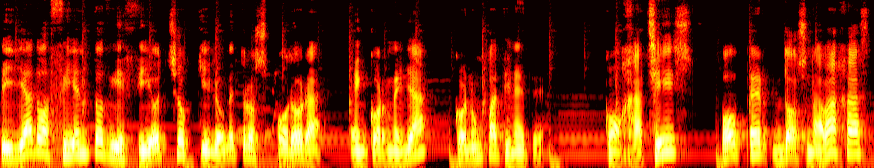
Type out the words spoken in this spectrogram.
pillado a 118 kilómetros por hora en Cornellá con un patinete, con hachís, popper, dos navajas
